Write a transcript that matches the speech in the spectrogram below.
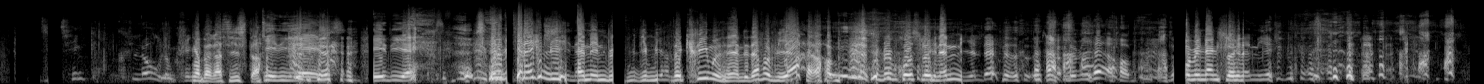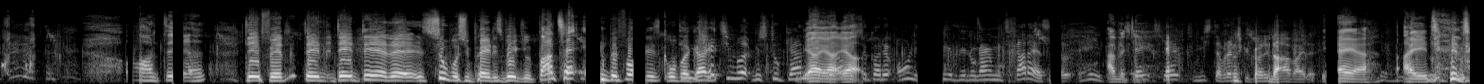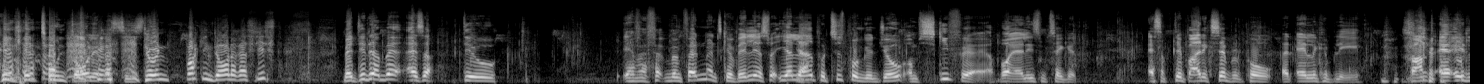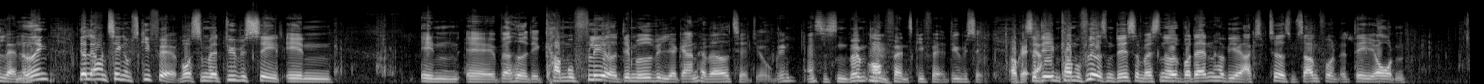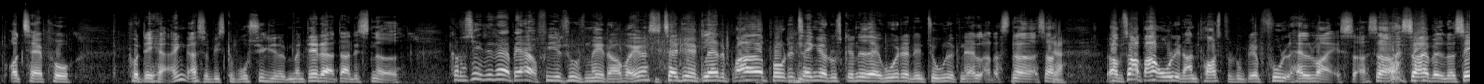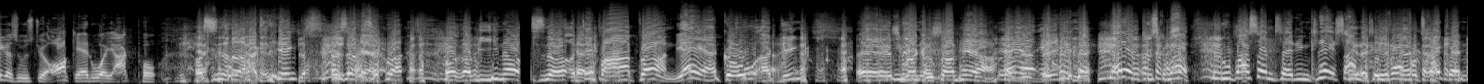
Tænk klogt omkring at være racister. Genialt. Genialt. Vi kan ikke lide hinanden, inden vi, vi har været krig mod hinanden. Det er derfor, vi er heroppe. Vi vil prøve at slå hinanden ihjel dernede. Når vi er heroppe, så må vi ikke engang slå hinanden ihjel. Åh, det, er, det er fedt. Det, det, det er et super sympatisk vinkel. Bare tag en befolkningsgruppe ad Det er en gang. rigtig måde, hvis du gerne Ja, vil ja, gøre ja. det, så gør det ordentligt. Jeg bliver nogle gange træt af, altså, hey, men skal, det- skal jeg vise dig, hvordan du skal gøre dit arbejde? Ja, ja. Ej, det, det kan du er en dårlig racist. Du er en fucking dårlig racist. Men det der med, altså, det er jo... Ja, hvad, fa- hvem fanden man skal vælge? Så jeg lavede Ja. på et tidspunkt en joke om skiferier, hvor jeg ligesom tænkte, altså det er bare et eksempel på, at alle kan blive ramt af et eller andet, ikke? Jeg laver en ting om skiferie, hvor som er dybest set en, en øh, hvad hedder det, kamufleret, det møde ville jeg gerne have været til at joke, ikke? Altså sådan, hvem opfandt skiferie dybest set? Okay, så ja. det er en kamufleret som det, som er sådan noget, hvordan har vi accepteret som samfund, at det er i orden at tage på, på det her, ikke? Altså vi skal bruge cykelhjelm, men det der, der er det sådan noget, kan du se det der bjerg 4.000 meter op, og ikke? så tager de her glatte brædder på, det tænker jeg, du skal ned af hurtigt, en tunet knald, og der sådan noget, og så, Ja. og så er bare roligt, der er en post, og du bliver fuld halvvejs, og så, så er vel noget sikkerhedsudstyr, åh, ja, du har jagt på, og sådan noget, agtigt, ikke? Og, så, så bare, og raviner, og sådan noget, og det er bare børn, ja, ja, go, agtigt, ikke? Øh, Men gør sådan her. Ja, ja, ja. ja, du skal bare, du kan bare sådan tage dine knæ sammen til en form for trekant,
